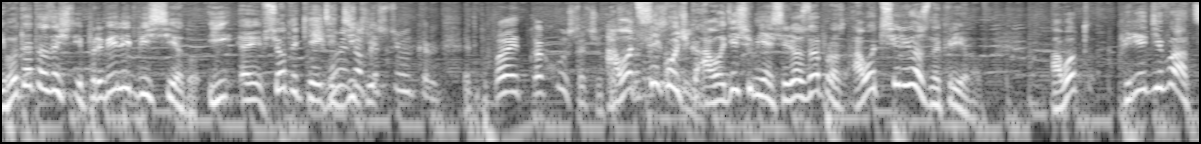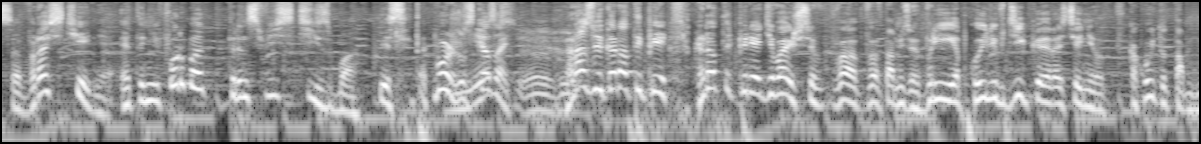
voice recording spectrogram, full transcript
И вот это, значит, и провели беседу. И э, все-таки эти дикие... костюме Это попадает в какую статью? А вот секундочку, а вот здесь у меня серьезный вопрос. А вот серьезно, Кремов, а вот переодеваться в растение, это не форма трансвестизма, если так можно Нет, сказать. э, Разве когда ты, когда ты переодеваешься в, в, там, не знаю, в репку или в дикое растение, в какую-то там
